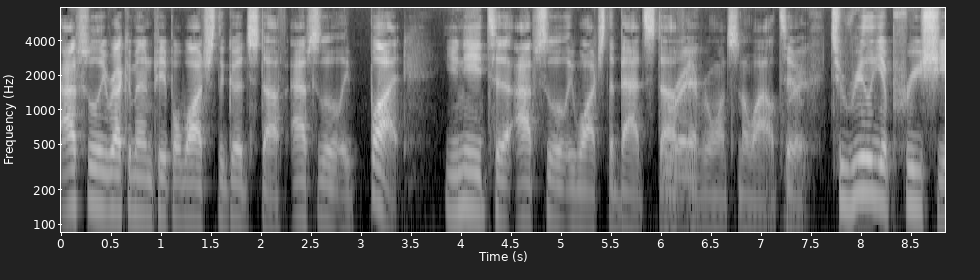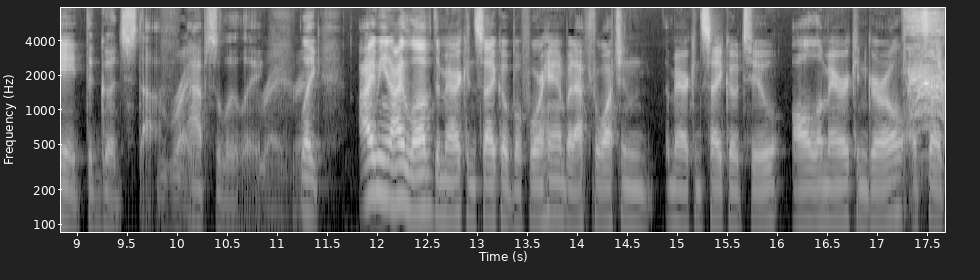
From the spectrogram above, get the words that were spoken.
absolutely recommend people watch the good stuff. Absolutely, but you need to absolutely watch the bad stuff Right. every once in a while too Right. to really appreciate the good stuff. Right. Absolutely. Right, right. Like. I mean, I loved American Psycho beforehand, but after watching American Psycho 2, All American Girl, it's like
